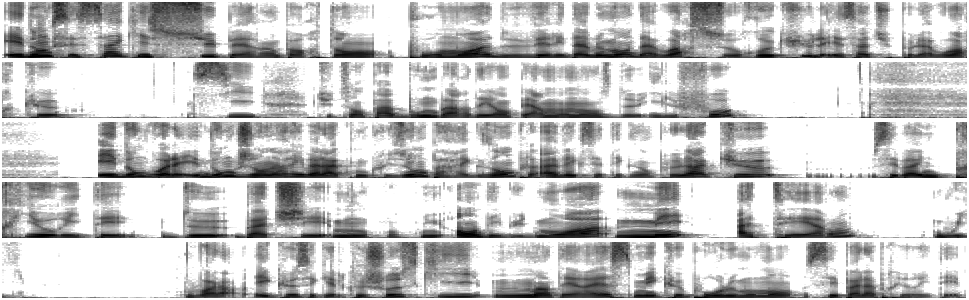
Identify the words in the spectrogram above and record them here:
Et donc c'est ça qui est super important pour moi, véritablement d'avoir ce recul, et ça tu peux l'avoir que si tu te sens pas bombardé en permanence de il faut. Et donc voilà, et donc j'en arrive à la conclusion par exemple avec cet exemple-là que c'est pas une priorité de batcher mon contenu en début de mois, mais à terme, oui. Voilà, et que c'est quelque chose qui m'intéresse, mais que pour le moment, c'est pas la priorité.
